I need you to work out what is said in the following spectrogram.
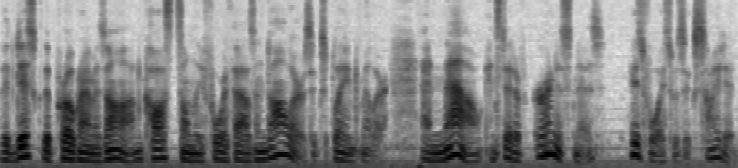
The disk the program is on costs only $4,000, explained Miller, and now, instead of earnestness, his voice was excited.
